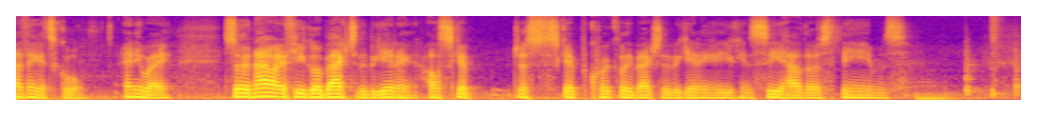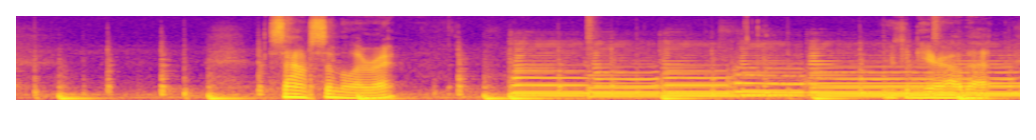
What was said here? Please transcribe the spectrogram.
I think it's cool. Anyway, so now if you go back to the beginning, I'll skip just skip quickly back to the beginning, and you can see how those themes sound similar, right? You can hear how that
